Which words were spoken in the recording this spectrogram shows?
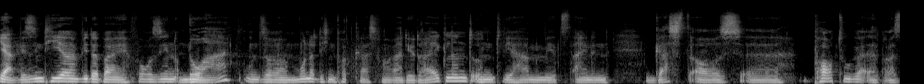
Ja, wir sind hier wieder bei Forosin Noir, unserem monatlichen Podcast von Radio Dreieckland und wir haben jetzt einen Gast aus äh, Portugal, äh, aus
